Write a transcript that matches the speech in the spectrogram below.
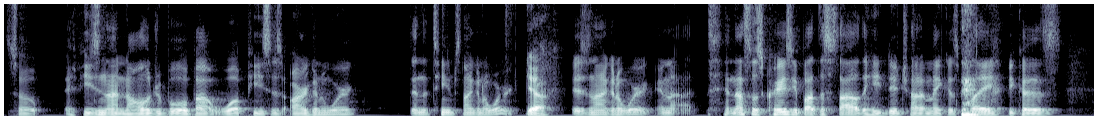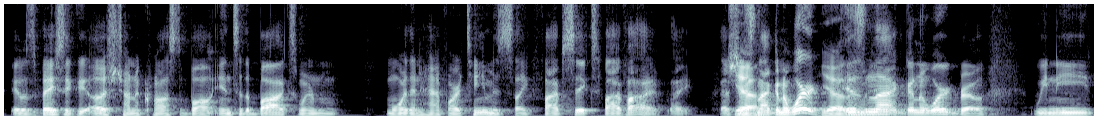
So if he's not knowledgeable about what pieces are gonna work, then the team's not gonna work. yeah, It's not gonna work, and I, and that's what's crazy about the style that he did try to make us play because it was basically us trying to cross the ball into the box when more than half our team is like five six, five five. Like that's Yeah. just not gonna work. Yeah, it's then- not gonna work, bro. We need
